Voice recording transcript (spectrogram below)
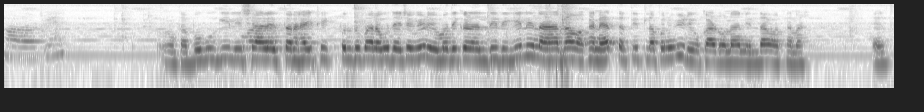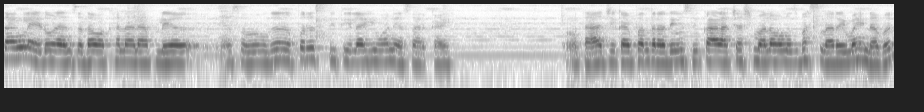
काळा पेन आता बघू गेली शाळेत तर हाय ठीक पण तुम्हाला उद्याच्या व्हिडिओमध्ये कळेल दिदी गेली ना दवाखान्यात तर तिथला पण व्हिडिओ काढून आणेल दवाखाना. चांगला आहे डोळ्यांचा दवाखाना आणि आपल्या असं ग परिस्थितीला हे होण्यासारखं आहे. आता आजी काय पंधरा दिवस काळा चष्मा लावूनच बसणार आहे महिनाभर.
